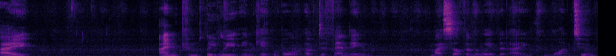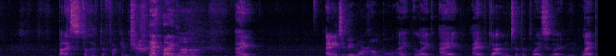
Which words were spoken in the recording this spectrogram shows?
I I'm completely incapable of defending myself in the way that I want to, but I still have to fucking try. like uh-huh. I I need to be more humble. I like I I've gotten to the place where like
